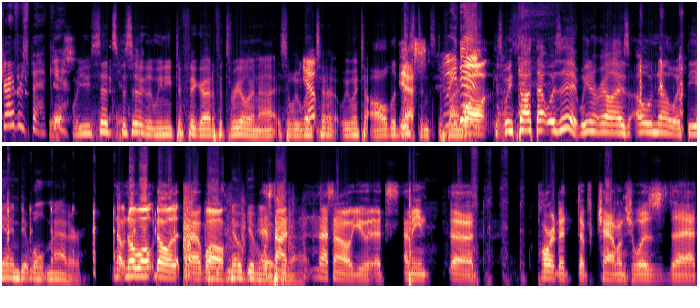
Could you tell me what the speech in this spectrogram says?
Driver's back. Yes. Well, you said specifically we need to figure out if it's real or not. So we Yep. went to we went to all the Yes. distance to We find did. out Well, because we thought that was it. We didn't realize. Oh no! At the end, it won't matter. no, no, well, no. Uh, well, was no giveaway it's not. that. That's not all you. It's. I mean, uh, part of the, the challenge was that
